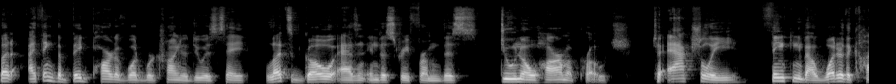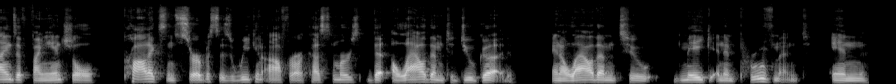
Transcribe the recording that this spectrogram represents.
But I think the big part of what we're trying to do is say, let's go as an industry from this do no harm approach to actually thinking about what are the kinds of financial products and services we can offer our customers that allow them to do good and allow them to make an improvement in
